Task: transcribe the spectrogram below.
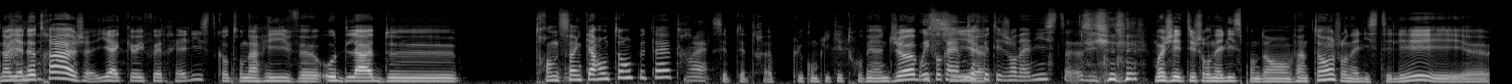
Non, il y a notre âge. Il y a qu'il faut être réaliste. Quand on arrive euh, au-delà de 35-40 ans, peut-être, Ouais. c'est peut-être euh, plus compliqué de trouver un job. Oui, il faut quand même dire euh, que tu es journaliste. Moi, j'ai été journaliste pendant 20 ans, journaliste télé, et, euh,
